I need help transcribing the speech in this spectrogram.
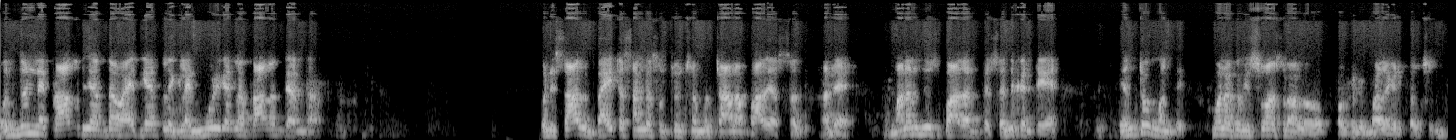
పొద్దున్నే ప్రార్థన చేద్దాం ఐదు గంటలకి ఇలా మూడు గంటల ప్రార్థన చేద్దాం. కొన్నిసార్లు బయట సంఘర్షణ చూసినప్పుడు చాలా బాధ వేస్తుంది. అదే మనం చూసి బాధ అనిపిస్తుంది. ఎందుకంటే ఎంతో మంది మన ఒక విశ్వాసరాలు ఒకటి మా దగ్గరికి వచ్చింది.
